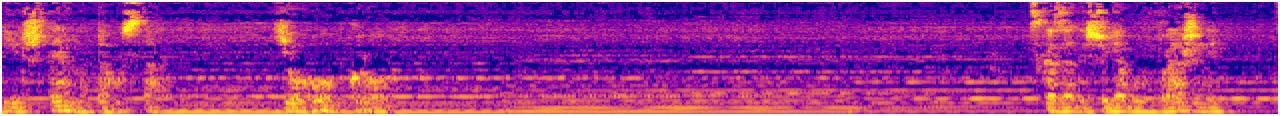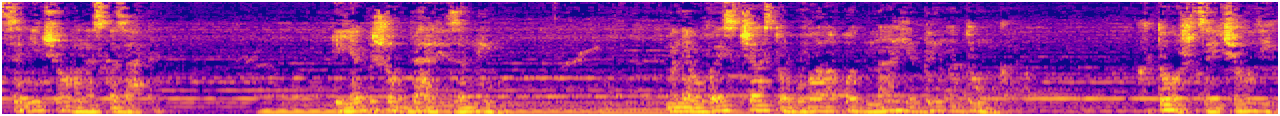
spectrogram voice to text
більш темна та густа. Його кров. Сказати, що я був вражений, це нічого не сказати і я пішов далі за ним. Мене увесь час турбувала одна єдина думка. Хто ж цей чоловік?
